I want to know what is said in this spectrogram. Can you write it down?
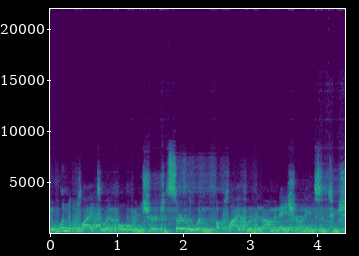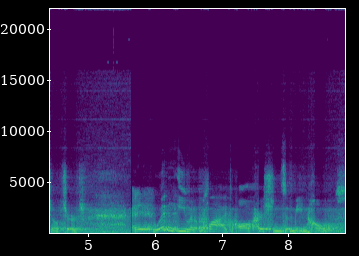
It wouldn't apply to an open church. It certainly wouldn't apply to a denomination or an institutional church. And it wouldn't even apply to all Christians that meet in homes.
